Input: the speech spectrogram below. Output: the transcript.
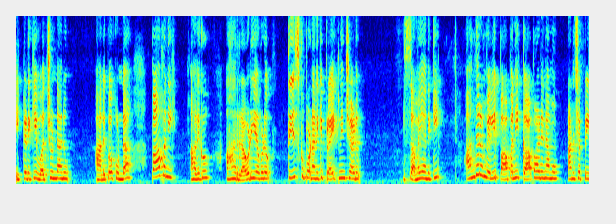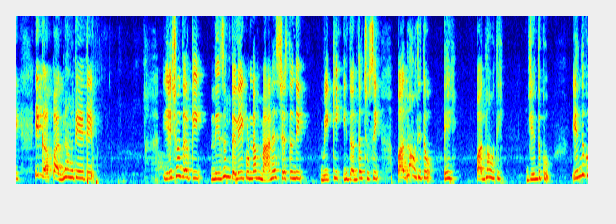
ఇక్కడికి వచ్చుండాను. అనుకోకుండా పాపని అదిగో ఆ రౌడీ ఎవడో తీసుకుపోవడానికి ప్రయత్నించాడు. సమయానికి అందరం వెళ్ళి పాపని కాపాడినాము అని చెప్పి ఇక పద్మావతి అయితే యశోధర్కి నిజం తెలియకుండా మేనేజ్ చేస్తుంది. విక్కీ ఇదంతా చూసి పద్మావతితో ఏయ్ పద్మావతి ఎందుకు? ఎందుకు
